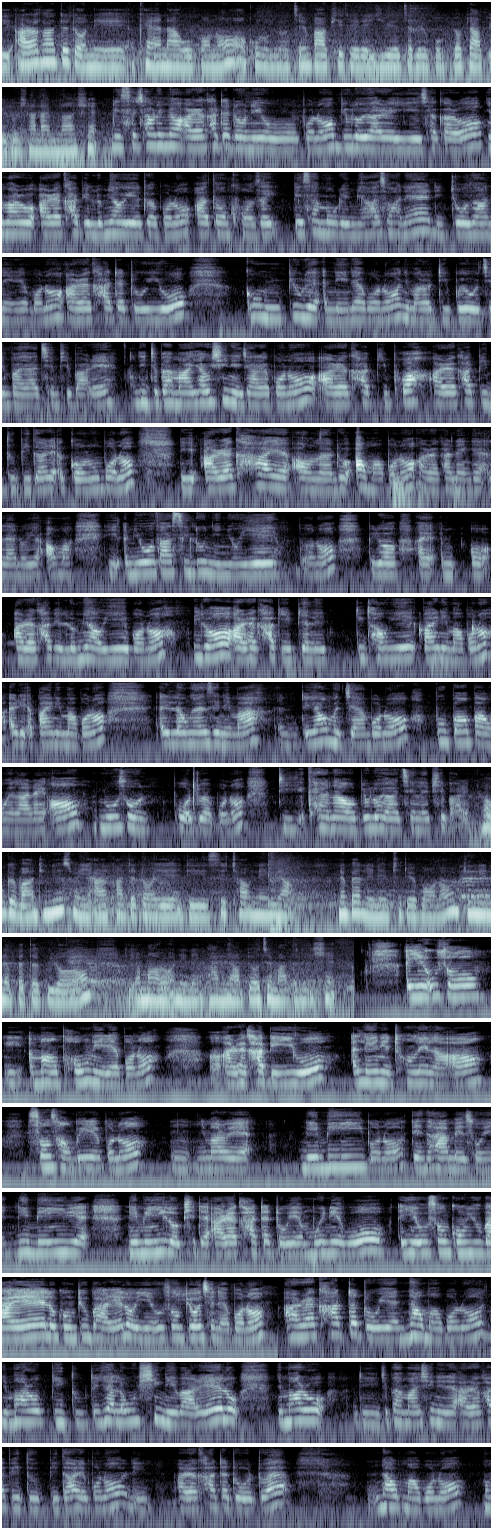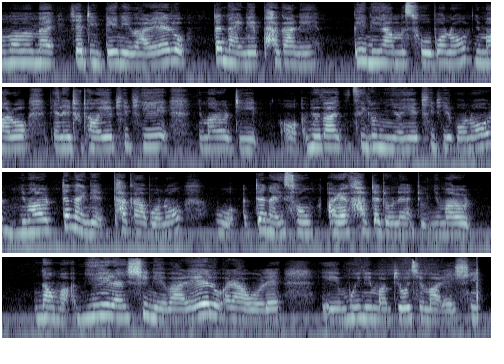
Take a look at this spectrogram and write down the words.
ဒီအာရခတက်တော်နေ့အခမ်းအနားကိုပေါ့နော်အခုလိုမျိုးကျင်းပဖြစ်ခဲ့တဲ့ရည်ရွယ်ချက်လေးကိုပြောပြပေးလို့ရှာနိုင်မလားရှင်ဒီ16နှစ်မြောက်အာရခတက်တော်နေ့ကိုပေါ့နော်ပြုလုပ်ရတဲ့ရည်ရွယ်ချက်ကတော့ညီမတို့အာရခပြည်လွတ်မြောက်ရေးအတွက်ပေါ့နော်အာသွန်ခွန်စိတ်ပေးဆက်မှုတွေများစွာနဲ့ဒီစ조사နေတဲ့ပေါ့နော်အာရခတက်တော်ကြီးကို ဂုံပြုတဲ့အနေနဲ့ပေါ့နော်ညီမတို့ဒီပွဲကိုကျင်းပရခြင်းဖြစ်ပါတယ်ဒီဂျပန်မှာရောက်ရှိနေကြတဲ့ပေါ့နော်အာရခပြည်ဖွာအာရခပြည်သူပြည်သားတွေအကုန်လုံးပေါ့နော်ဒီအာရခရဲ့အောင်လန်တို့အောက်မှာပေါ့နော်အာရခနိုင်ငံအလန်တို့ရဲ့အောက်မှာဒီအမျိုးသားစီလူညီညွတ်ရေးပေါ့နော်ပြီးတော့အဲဟိုအာရခပြည်လွတ်မြောက်ရေးပေါ့နော်ပြီးတော့အာရခပြည်ပြန်လည်တီထောင်ရေးအပိုင်းတွေမှာပေါ့နော်အဲ့ဒီအပိုင်းတွေမှာပေါ့နော်အဲ့ဒီလုပ်ငန်းစဉ်တွေမှာတယောက်မကြံပေါ့နော်ပူပေါင်းပါဝင်လာနိုင်အောင်နိုးဆို ဖို့အတွက်ပေါ့နော်ဒီအခမ်းအနားကိုပြုလုပ်ရခြင်းလည်းဖြစ်ပါတယ်ဟုတ်ကဲ့ပါဒီနေ့ဆိုရင်အာရခတက်တော်ရဲ့ဒီ16နှစ်မြောက်နှစ်ပတ်လည်နေ့ဖြစ်တယ်ပေါ့နော်ဒီနေ့နဲ့ပတ်သက်ပြီးတော့ဒီအမားတို့အနေနဲ့ဗာများပြောချင်ပါတယ်လေရှင်အရင်ဦးဆုံးဒီအမောင်ဖုံးနေတဲ့ပေါ့နော်အာရခပြည်ကြီးကိုအလင်းနဲ့ထွန်းလင်းလာအောင်စွန့်ဆောင်ပေးတယ်ပေါ့နော်อืมညီမတို့ရဲ့ နေမင်းကြီးပေါ့နော်တင်ထားမယ်ဆိုရင်နေမင်းကြီးရဲ့နေမင်းကြီးလိုဖြစ်တဲ့အာရခတက်တိုရဲ့မွေးနေ့ကိုအရင်ဦးဆုံးဂုဏ်ယူပါတယ်လို့ဂုဏ်ပြုပါတယ်လို့အရင်ဦးဆုံးပြောချင်တယ်ပေါ့နော်အာရခတက်တိုရဲ့နောက်မှာပေါ့နော်ညီမတို့ပြည်သူတစ်ရက်လုံးရှိနေပါတယ်လို့ညီမတို့ဒီဂျပန်မှာရှိနေတဲ့အာရခပြည်သူပြည်သားတွေပေါ့နော်ဒီအာရခတက်တိုအတွက်နောက်မှာပေါ့နော်မမမမရက်တီပေးနေပါတယ်လို့တက်နိုင်တဲ့ဖက်ကနေ ပေးနေရမဆိုပေါ့နော်ညီမတို့ပြန်လေထူထောင်ရေးဖြစ်ဖြစ်ညီမတို့ဒီဟိုအမျိုးသားစီလူညီညွတ်ရေးဖြစ်ဖြစ်ပေါ့နော်ညီမတို့တက်နိုင်တဲ့ဖက်ကပေါ့နော်ဟိုအတက်နိုင်ဆုံးအရက်ခတက်တုံးနဲ့အတူညီမတို့နောက်မှာအမြဲတမ်းရှိနေပါတယ်လို့အဲ့ဒါကိုလည်းအေးမွေးနေ့မှာပြောချင်ပါတယ်ရှင်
